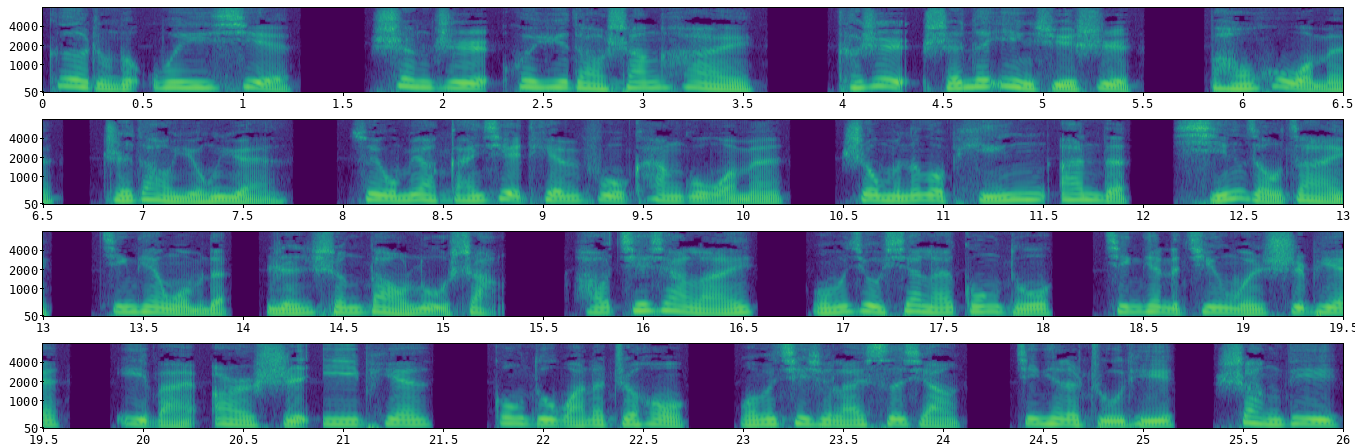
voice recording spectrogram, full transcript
各种的威胁，甚至会遇到伤害。可是神的应许是保护我们直到永远，所以我们要感谢天父看顾我们，使我们能够平安的行走在今天我们的人生道路上。好，接下来我们就先来攻读今天的经文诗篇一百二十一篇。攻读完了之后，我们继续来思想今天的主题：上帝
